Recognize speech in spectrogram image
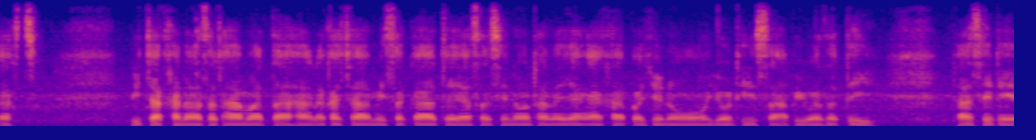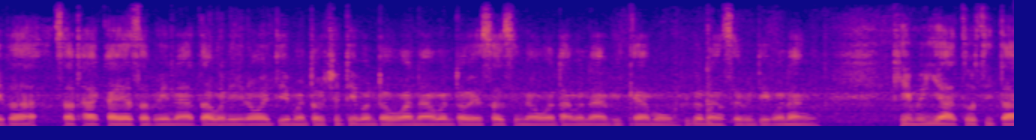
จัก วิจักขณาสธามาตาหาลคชามิสกาจยาสัสสิโนธนยังอาคาปชโนโยทิสาภิวัสติทัสเสเดทัสสะทากายสพเพนะตะวันนิโนจิมันโตชุติมันโตวันาวันโตยสัสสิโนธรรมนาภิกาโมภิกขุนังเสมิติวนัง เคมิยาตุสิตา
